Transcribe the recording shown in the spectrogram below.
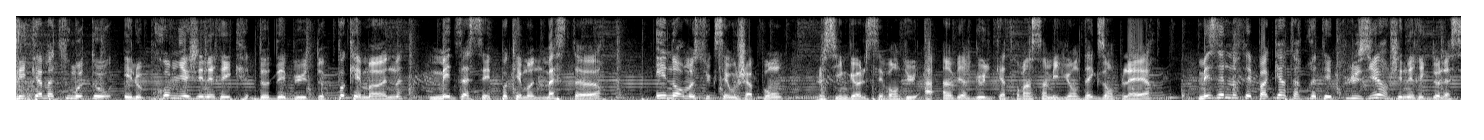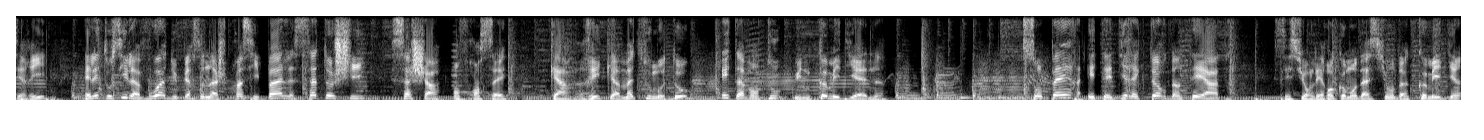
Rika Matsumoto est le premier générique de début de Pokémon, Mezase Pokémon Master. Énorme succès au Japon, le single s'est vendu à 1,85 million d'exemplaires, mais elle ne fait pas qu'interpréter plusieurs génériques de la série, elle est aussi la voix du personnage principal Satoshi, Sacha en français, car Rika Matsumoto est avant tout une comédienne. Son père était directeur d'un théâtre. C'est sur les recommandations d'un comédien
